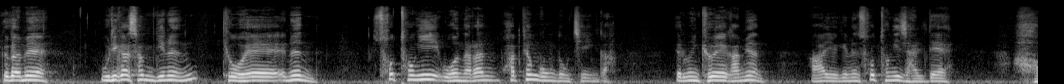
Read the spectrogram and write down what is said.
그 다음에 우리가 섬기는 교회는 소통이 원활한 화평 공동체인가? 여러분 교회 가면 아 여기는 소통이 잘 돼. 아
